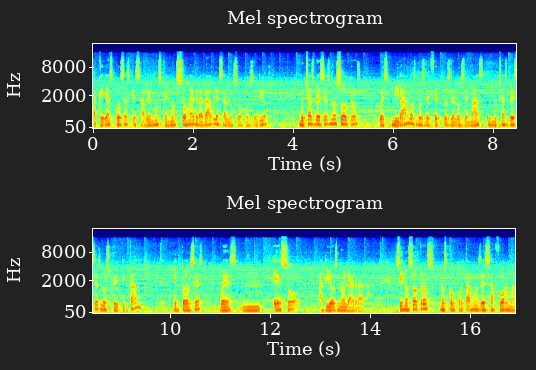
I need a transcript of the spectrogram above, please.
aquellas cosas que sabemos que no son agradables a los ojos de Dios. Muchas veces nosotros pues miramos los defectos de los demás y muchas veces los criticamos. Entonces, pues mm, eso a Dios no le agrada. Si nosotros nos comportamos de esa forma,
